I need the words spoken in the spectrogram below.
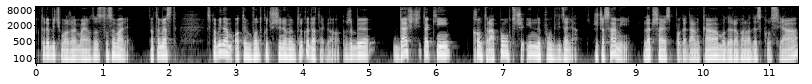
które być może mają to zastosowanie. Natomiast wspominam o tym wątku ćwiczeniowym tylko dlatego, żeby dać Ci taki kontrapunkt czy inny punkt widzenia, że czasami lepsza jest pogadanka, moderowana dyskusja,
